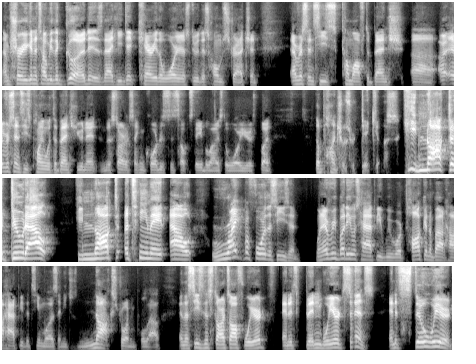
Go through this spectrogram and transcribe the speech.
I'm sure you're going to tell me the good is that he did carry the Warriors through this home stretch, and ever since he's come off the bench, uh, ever since he's playing with the bench unit in the start of second quarters, has helped stabilize the Warriors. But the punch was ridiculous. He knocked a dude out. He knocked a teammate out right before the season when everybody was happy. We were talking about how happy the team was, and he just knocks Jordan Poole out. And the season starts off weird, and it's been weird since, and it's still weird.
